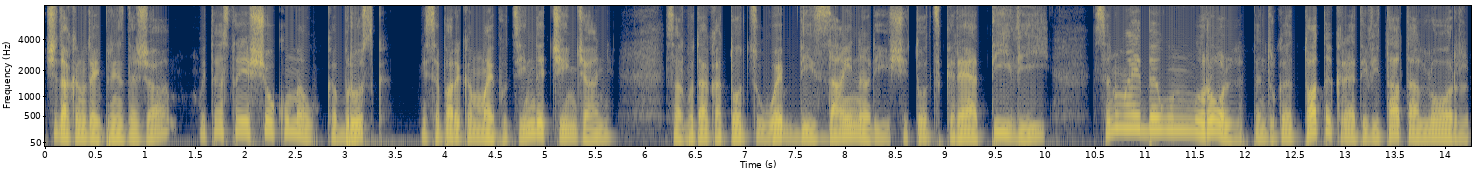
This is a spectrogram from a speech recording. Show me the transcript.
Și dacă nu te-ai prins deja, Uite, asta e șocul meu, că brusc, mi se pare că în mai puțin de 5 ani s-ar putea ca toți web designerii și toți creativii să nu mai aibă un rol, pentru că toată creativitatea lor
